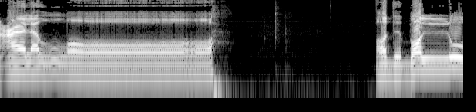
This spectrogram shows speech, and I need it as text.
على الله. قد ضلوا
